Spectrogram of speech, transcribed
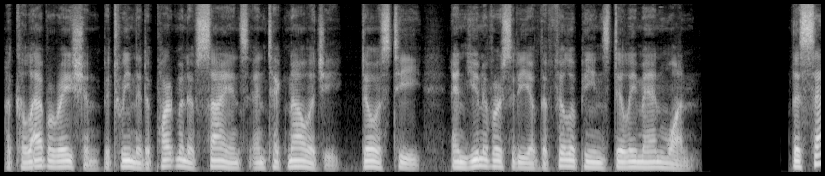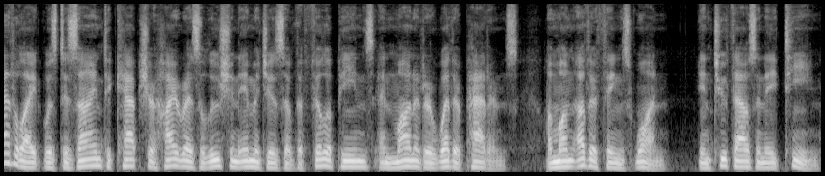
a collaboration between the Department of Science and Technology, DOST, and University of the Philippines Diliman 1. The satellite was designed to capture high-resolution images of the Philippines and monitor weather patterns, among other things 1. In 2018,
